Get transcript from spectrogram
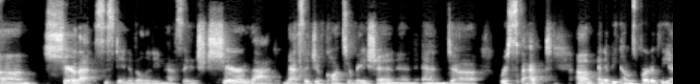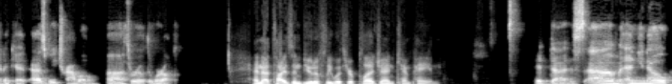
um, share that sustainability message, share that message of conservation and and uh, respect, um, and it becomes part of the etiquette as we travel uh, throughout the world. And that ties in beautifully with your pledge and campaign. It does. Um, and, you know,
